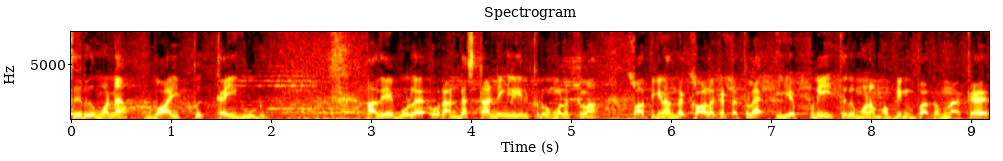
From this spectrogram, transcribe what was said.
திருமண வாய்ப்பு கைகூடுது. அதே போல் ஒரு அண்டர்ஸ்டாண்டிங்கில் இருக்கிறவங்களுக்கெல்லாம் பார்த்திங்கன்னா இந்த காலகட்டத்தில் எப்படி திருமணம் அப்படின்னு பார்த்தோம்னாக்க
